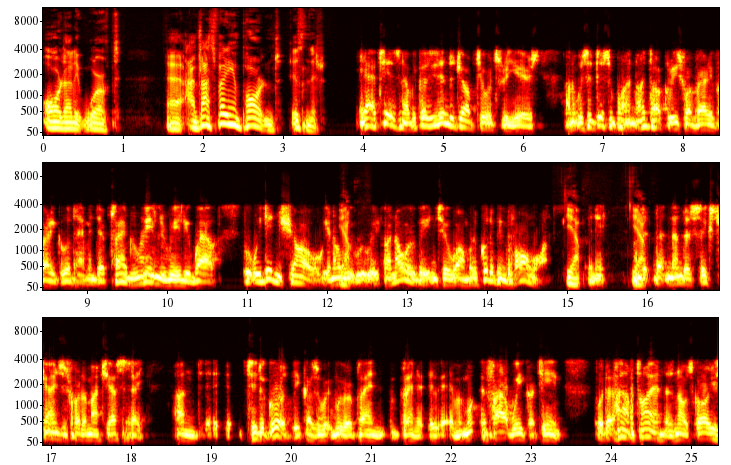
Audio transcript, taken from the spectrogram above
or that it worked. Uh, and that's very important, isn't it? Yeah, it is now because he's in the job two or three years, and it was a disappointment. I thought Greece were very, very good. I mean, they played really, really well, but we didn't show. You know, Yeah. we, we, I know we were beaten two one, but it could have been four one. Yeah. In it, Yeah. And, and then there's six changes for the match yesterday, and uh, to the good because we, we were playing playing a, a, far weaker team. But at half time, there's no score. You,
